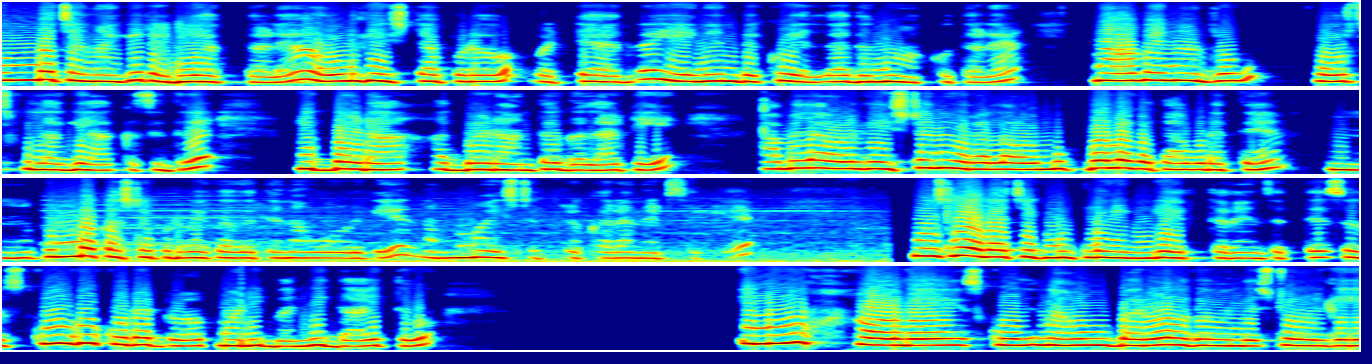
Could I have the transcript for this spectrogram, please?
ತುಂಬಾ ಚೆನ್ನಾಗಿ ರೆಡಿ ಆಗ್ತಾಳೆ. ಅವಳಿಗೆ ಇಷ್ಟಪಡೋ ಬಟ್ಟೆ ಆದ್ರೆ ಏನೇನ್ ಬೇಕು ಎಲ್ಲದನ್ನು ಹಾಕೋತಾಳೆ. ನಾವೇನಾದ್ರೂ ಫೋರ್ಸ್ಫುಲ್ ಆಗಿ ಹಾಕಿಸಿದ್ರೆ ಇದ್ ಬೇಡ, ಅದ್ ಬೇಡ ಅಂತ ಗಲಾಟೆ. ಆಮೇಲೆ ಅವಳಿಗೆ ಇಷ್ಟನೂ ಇರಲ್ಲ. ಅವಳ ಮುಖದಲ್ಲೇ ಗೊತ್ತಾಗ್ಬಿಡತ್ತೆ. ತುಂಬಾ ಕಷ್ಟ ಪಡ್ಬೇಕಾಗತ್ತೆ ನಾವು ಅವಳಿಗೆ. ನಮ್ಮ ಇಷ್ಟದ ಪ್ರಕಾರ ನಡ್ಸಕ್ಕೆ. ಮೋಸ್ಟ್ಲಿ ಎಲ್ಲ ಚಿಕ್ಕ ಮಕ್ಳು ಹಿಂಗೆ ಇರ್ತಾರೆ ಅನ್ಸುತ್ತೆ. ಸೊ ಸ್ಕೂಲ್ಗೂ ಕೂಡ ಡ್ರಾಪ್ ಮಾಡಿ ಬಂದಿದ್ದಾಯ್ತು. ಇನ್ನು ಅವಳಿಗೆ ಸ್ಕೂಲ್ ನಾವು ಬರುವಾಗ ಒಂದಷ್ಟು ಅವಳಿಗೆ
